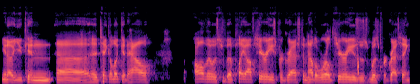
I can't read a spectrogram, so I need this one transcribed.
you know you can uh, take a look at how all those uh, playoff series progressed and how the World Series was, was, progressing.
